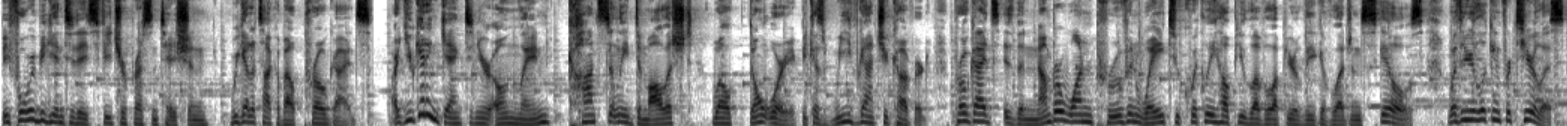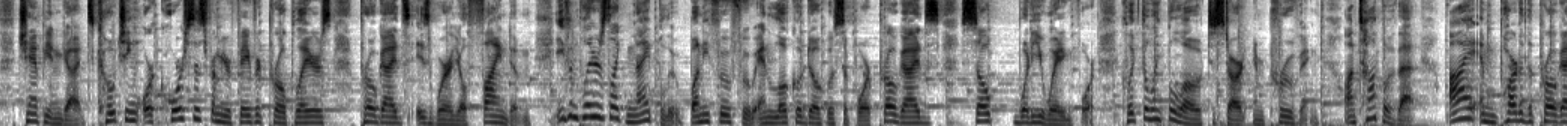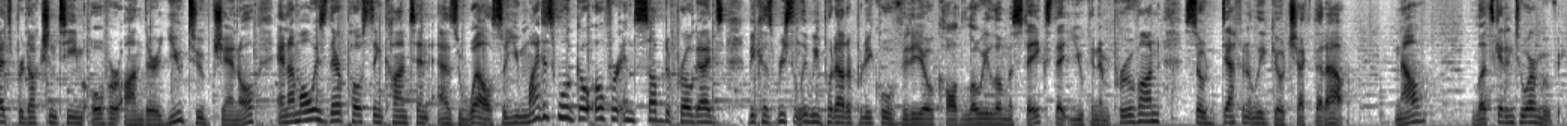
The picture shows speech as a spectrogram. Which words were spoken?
Before we begin today's feature presentation, we gotta talk about pro guides. Are you getting ganked in your own lane, constantly demolished? Well, don't worry, because we've got you covered. Pro Guides is the number one proven way to quickly help you level up your League of Legends skills. Whether you're looking for tier lists, champion guides, coaching, or courses from your favorite pro players, Pro Guides is where you'll find them. Even players like Nightblue, Bunny Fufu, and Loco Doco support Pro Guides, so what are you waiting for? Click the link below to start improving. On top of that, I am part of the Pro Guides production team over on their YouTube channel, and I'm always there posting content as well, so you might as well go over and sub to Pro Guides because recently we put out a pretty cool video called Low Elo Mistakes that you can improve on, so definitely go check that out. Now, let's get into our movie.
